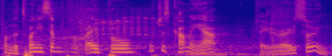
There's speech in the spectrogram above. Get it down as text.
from the 27th of April, which is coming out very very soon.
